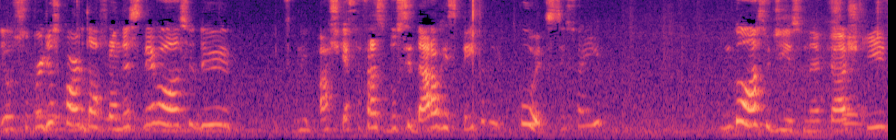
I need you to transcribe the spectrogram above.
eu super discordo da Fran desse negócio de acho que essa frase do se dar ao respeito, putz, isso aí não gosto disso, né? Porque eu acho que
